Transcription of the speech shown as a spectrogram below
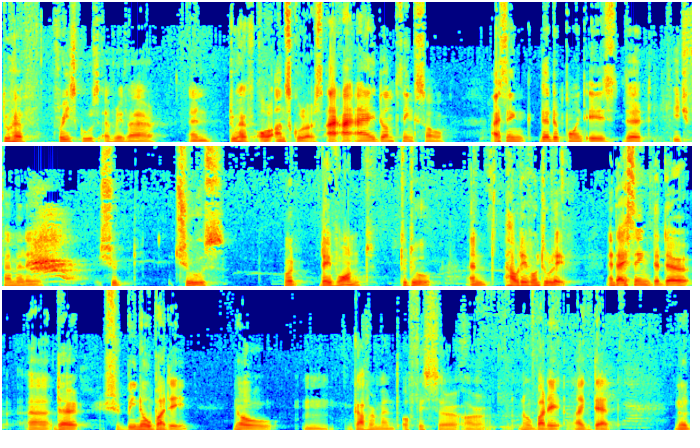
to have free schools everywhere and to have all unschoolers. I, I, I don't think so. I think that the point is that each family should choose what they want to do and how they want to live. And I think that there, uh, there should be nobody, no um, government officer or nobody like that, not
